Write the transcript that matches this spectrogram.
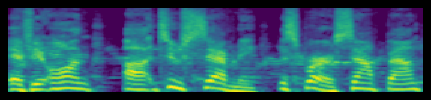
If you're on uh, 270, the Spur southbound,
